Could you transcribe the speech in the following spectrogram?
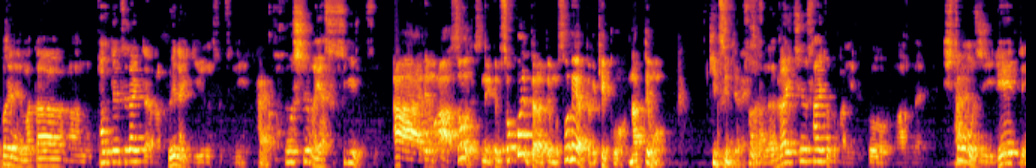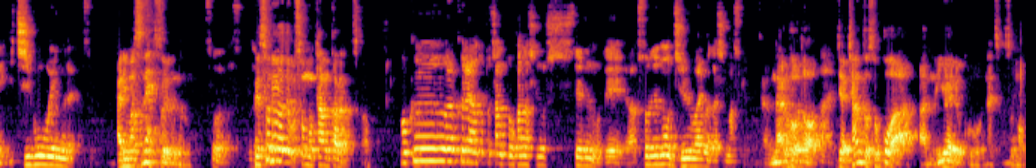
これね、またあのコンテンツライターが増えない理由の一つに、はい報酬が安すぎるんですよ。ああ、でも、ああ、そうですね。でもそこやったら、でもそれやったら結構なってもきついんじゃないですか。そうですね。外注サイトとか見ると、あのね、一文字0.15円ぐらいなんですよ。ありますね、そういうのも。そうなんです。で、それはでもその単価なんですか？僕はクライアントとちゃんとお話をしてるので、あそれの10倍は出しますけど。なるほど。はいじゃあ、ちゃんとそこは、あの、いわゆるこう、なんですか、その、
